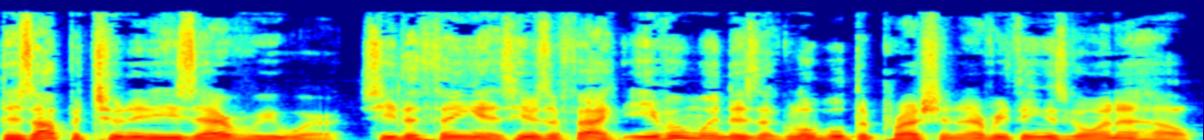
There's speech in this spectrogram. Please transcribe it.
There's opportunities everywhere. See, the thing is, here's a fact. Even when there's a global depression and everything is going to hell,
